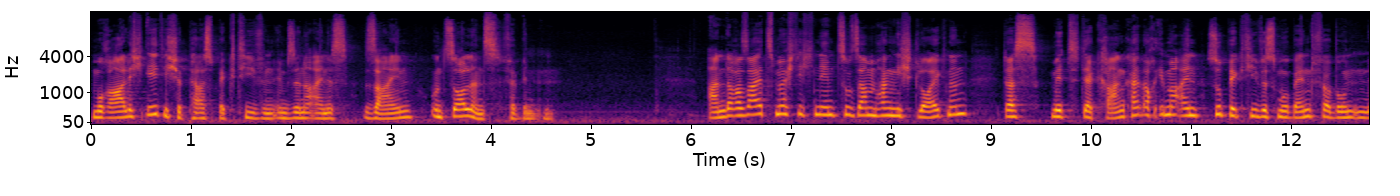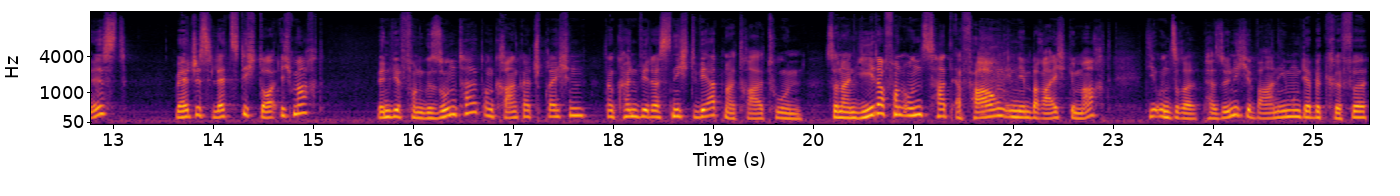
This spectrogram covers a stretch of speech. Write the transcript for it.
moralisch-ethische Perspektiven im Sinne eines Sein und Sollens verbinden. Andererseits möchte ich in dem Zusammenhang nicht leugnen, dass mit der Krankheit auch immer ein subjektives Moment verbunden ist, welches letztlich deutlich macht, wenn wir von Gesundheit und Krankheit sprechen, dann können wir das nicht wertneutral tun, sondern jeder von uns hat Erfahrungen in dem Bereich gemacht, die unsere persönliche Wahrnehmung der Begriffe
